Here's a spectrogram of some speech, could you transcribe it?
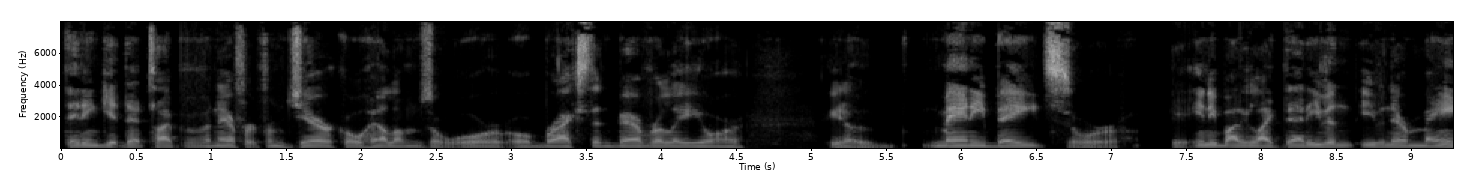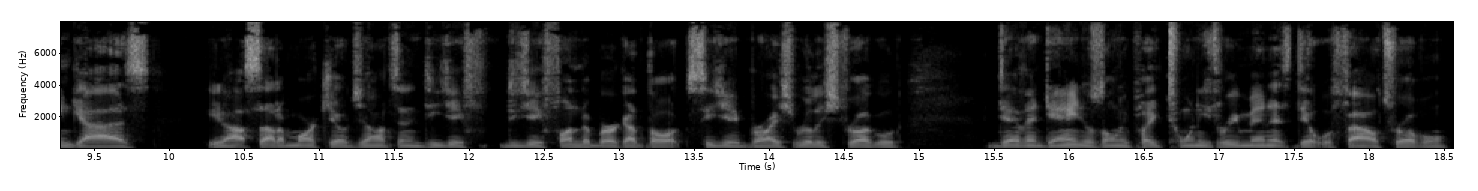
they didn't get that type of an effort from Jericole Hellems or, or, or Braxton Beverly or, you know, Manny Bates or anybody like that. Even, even their main guys, you know, outside of Markell Johnson and DJ DJ Funderburk, I thought CJ Bryce really struggled. Devon Daniels only played 23 minutes, dealt with foul trouble,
